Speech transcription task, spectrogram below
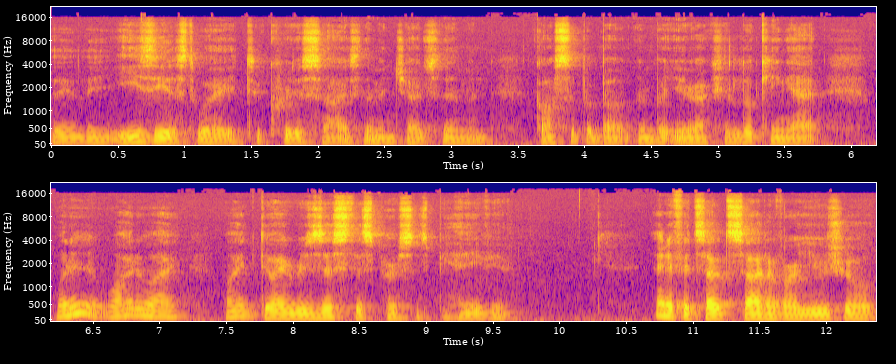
the, the easiest way to criticize them and judge them and gossip about them, but you're actually looking at what is? Why do I why do I resist this person's behavior? And if it's outside of our usual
